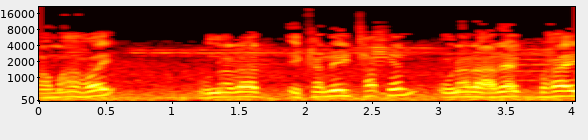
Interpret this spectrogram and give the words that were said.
মামা হয়, ওনারা এখানেই থাকেন। ওনার আর এক ভাই,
